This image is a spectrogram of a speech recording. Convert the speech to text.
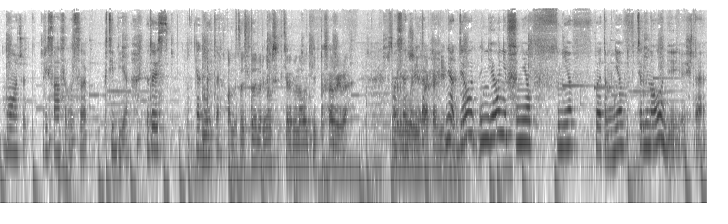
может присасываться к тебе. Ну, то есть, как ну, бы это... Ладно, то есть, то вернемся к терминологии пассажира, чтобы пассажира. это было не так обидно. Нет, дело, дело не, в, не, в, не в этом, не в терминологии, я считаю.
